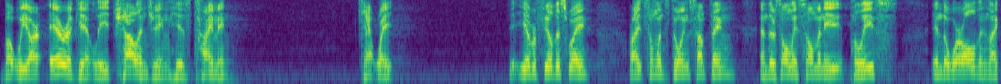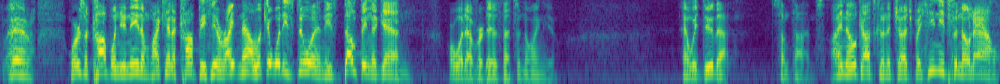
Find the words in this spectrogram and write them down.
but we are arrogantly challenging his timing. Can't wait. You ever feel this way? Right? Someone's doing something and there's only so many police in the world and like, man, where's a cop when you need him? Why can't a cop be here right now? Look at what he's doing. He's dumping again. Or whatever it is that's annoying you. And we do that sometimes. I know God's going to judge, but He needs to know now.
